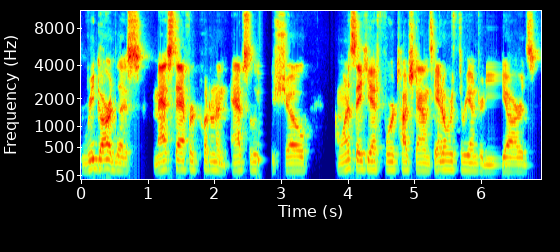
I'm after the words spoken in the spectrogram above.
regardless, Matt Stafford put on an absolute show. I want to say he had four touchdowns. He had over 300 yards.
